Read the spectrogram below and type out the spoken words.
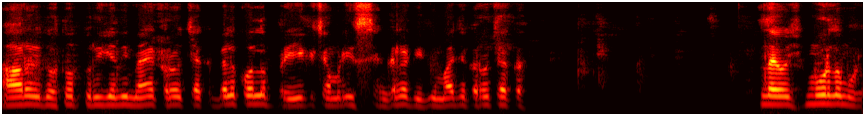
ਆ ਲਓ ਜੀ ਦੋਸਤੋ ਤੁਰੀ ਜਾਂਦੀ ਮੈਂ ਕਰੋ ਚੈੱਕ ਬਿਲਕੁਲ ਬਰੀਕ ਚਮੜੀ ਸਿੰਗਲ ਹੱਡੀ ਦੀ ਮੱਝ ਕਰੋ ਚੈੱਕ ਲਓ ਜੀ ਮੋੜ ਲਓ ਮੋੜ।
